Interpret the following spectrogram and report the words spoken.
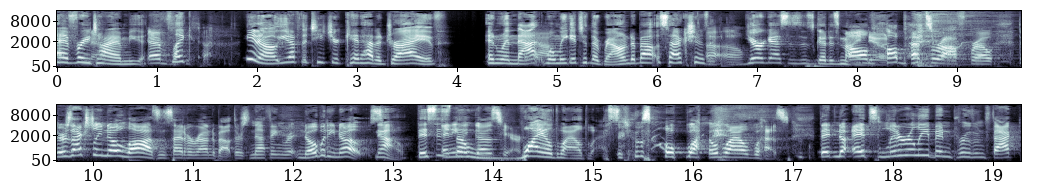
every time you Every like time. You know you have to teach your kid how to drive. And when that Yeah. when we get to the roundabout section, it's like your guess is as good as mine, all, dude. all bets are off, bro. There's actually no laws inside of a roundabout. There's nothing. Written. Nobody knows. no, this is Anything the goes here. wild, wild west. It's a wild, wild west. That no, it's literally been proven fact.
